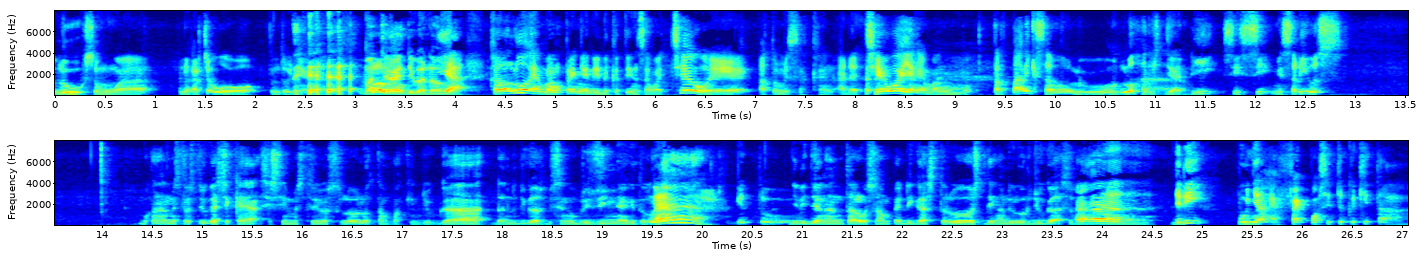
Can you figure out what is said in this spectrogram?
lu semua pendengar cowok tentunya. buat cewek lu- juga dong. Iya, kalau lu emang pengen dideketin sama cewek atau misalkan ada cewek yang emang tertarik sama lu, lu harus Ah. jadi sisi misterius. Bukan misterius juga sih kayak sisi misterius lu lu tampakin juga dan lu juga harus bisa nge-breezingnya gitu loh. Nah, gitu. Jadi jangan terlalu sampai digas terus, jangan diulur juga sebenarnya. ah. jadi punya efek positif ke kita.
